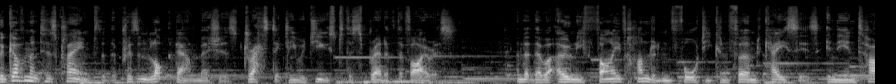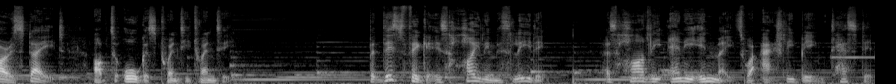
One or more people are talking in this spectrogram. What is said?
The government has claimed that the prison lockdown measures drastically reduced the spread of the virus, and that there were only 540 confirmed cases in the entire estate up to August 2020. But this figure is highly misleading, as hardly any inmates were actually being tested.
